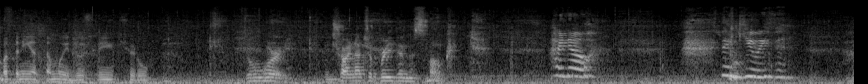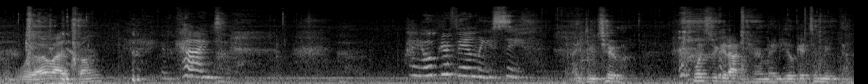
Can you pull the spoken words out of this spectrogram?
पत्नी खत्म हुई दूसरी शुरू Don't worry. And try not to breathe in the smoke. I know. Thank you, Ethan. You are welcome. You're kind. I hope your family is safe. I do too. Once we get out of here, maybe you'll get to meet them.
